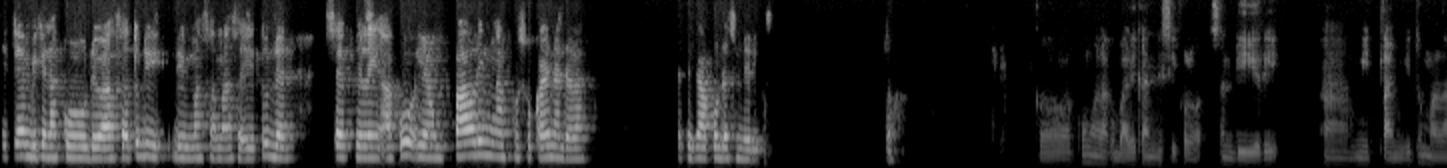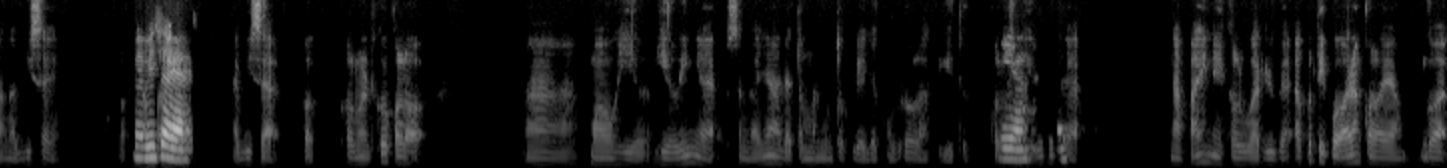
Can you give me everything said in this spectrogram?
itu yang bikin aku dewasa tuh di di masa-masa itu dan self healing aku yang paling aku sukain adalah ketika aku udah sendiri. Tuh. kalau aku malah kebalikannya sih kalau sendiri uh, me time gitu malah nggak bisa ya Nggak bisa ya? nggak bisa kalau menurutku kalau uh, mau heal healing ya seenggaknya ada teman untuk diajak ngobrol lah gitu kalau Iya. sendiri tuh kayak ngapain ya keluar juga aku tipe orang kalau yang nggak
